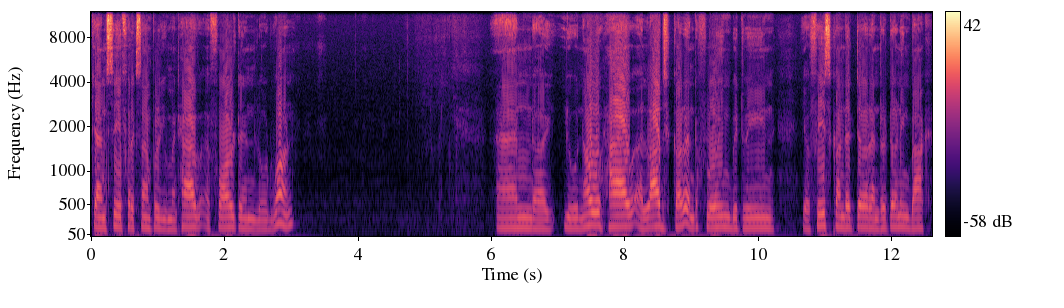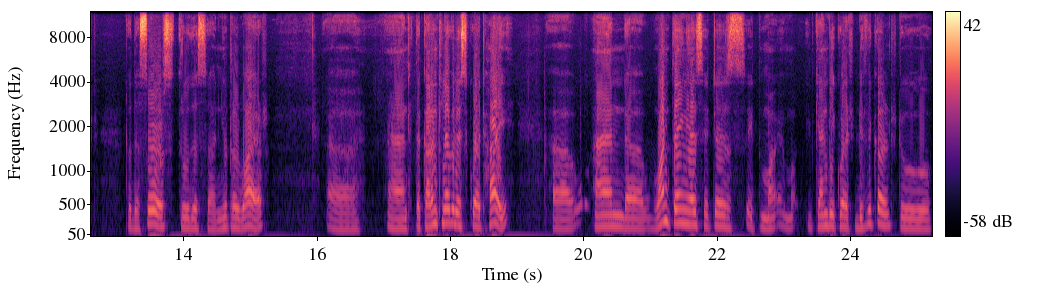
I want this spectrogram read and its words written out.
can say for example, you might have a fault in load 1 and uh, you now have a large current flowing between your phase conductor and returning back to the source through this uh, neutral wire. Uh, and the current level is quite high. Uh, and uh, one thing is it is it, it can be quite difficult to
